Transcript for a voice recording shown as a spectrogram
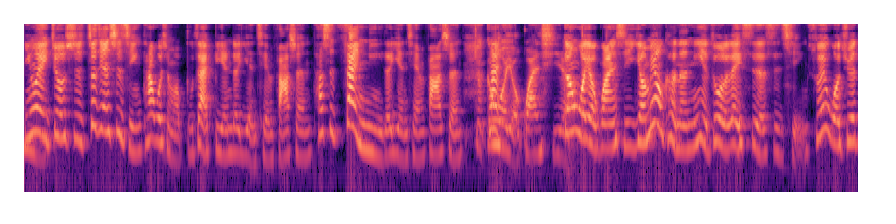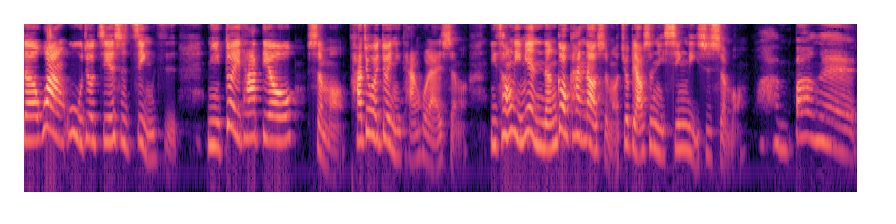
因为就是这件事情，它为什么不在别人的眼前发生？它是在你的眼前发生，就跟我有关系。跟我有关系，有没有可能你也做了类似的事情？所以我觉得万物就皆是镜子。你对它丢什么，它就会对你弹回来什么。你从里面能够看到什么，就表示你心里是什么。哇，很棒哎！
